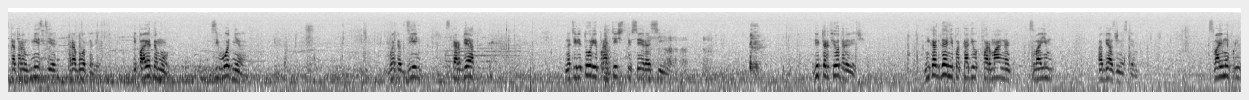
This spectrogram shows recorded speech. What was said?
с которым вместе работали. И поэтому сегодня, в этот день, скорбят на территории практически всей России. Виктор Федорович никогда не подходил формально к своим обязанностям, своему, при-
